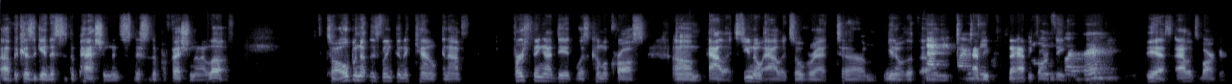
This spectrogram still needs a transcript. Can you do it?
uh, because again, this is the passion. This this is the profession that I love. So I opened up this LinkedIn account, and I've first thing I did was come across um, Alex. You know Alex over at um, you know the um, happy, the Happy PharmD. Yes, Alex Barker,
